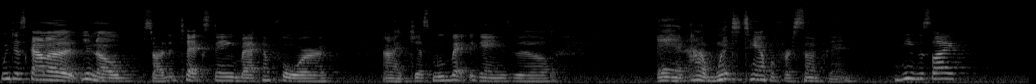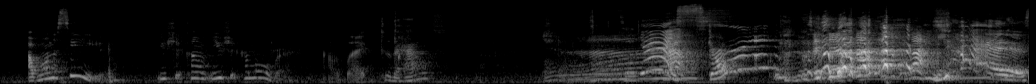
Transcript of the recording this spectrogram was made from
We just kind of, you know, started texting back and forth. And I had just moved back to Gainesville, and I went to Tampa for something, and he was like, "I want to see you. You should come. You should come over." I was like, To the house? Yes, girl. yes.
